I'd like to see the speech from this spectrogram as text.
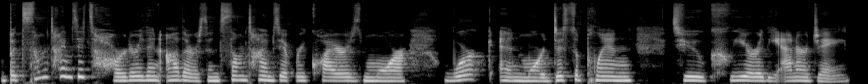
but sometimes it's harder than others. And sometimes it requires more work and more discipline to clear the energy.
